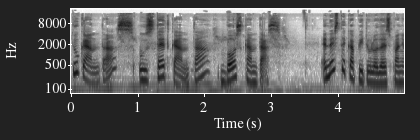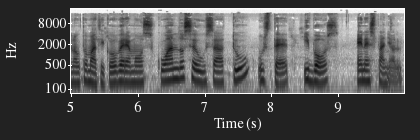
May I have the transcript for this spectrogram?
Tú cantas, usted canta, vos cantás. En este capítulo de Español Automático veremos cuándo se usa tú, usted y vos en español.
